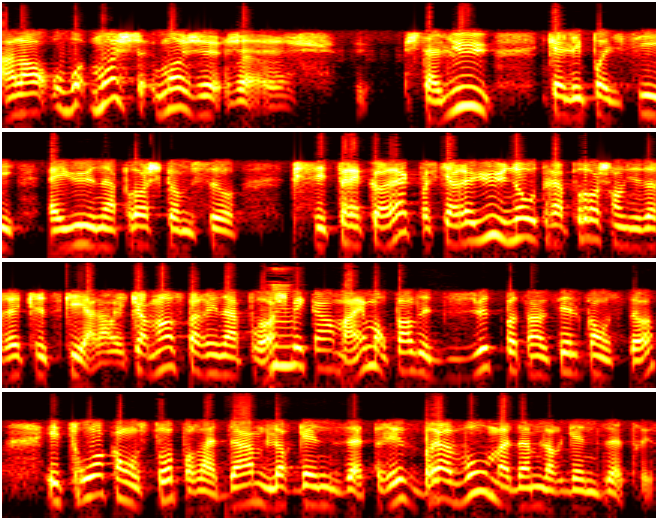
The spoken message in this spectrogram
Alors moi, je, moi, je, je je salue que les policiers aient eu une approche comme ça. Puis c'est très correct parce qu'il y aurait eu une autre approche, on les aurait critiqués. Alors, ils commencent par une approche, mm. mais quand même, on parle de 18 potentiels constats et trois constats pour la dame, l'organisatrice. Bravo, madame l'organisatrice.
